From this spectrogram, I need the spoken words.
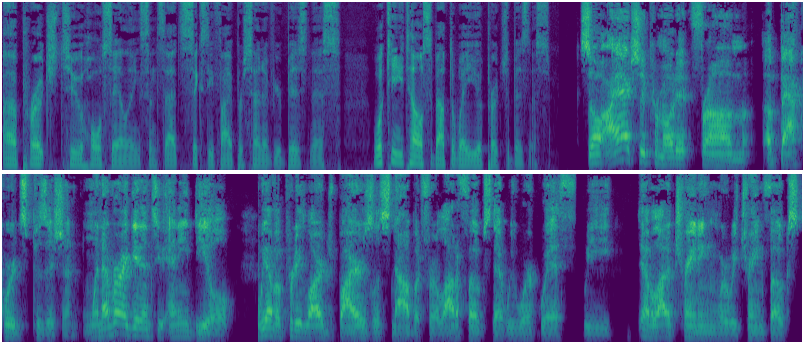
approach to wholesaling since that's 65% of your business. What can you tell us about the way you approach the business? So I actually promote it from a backwards position. Whenever I get into any deal, we have a pretty large buyers list now, but for a lot of folks that we work with, we have a lot of training where we train folks.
